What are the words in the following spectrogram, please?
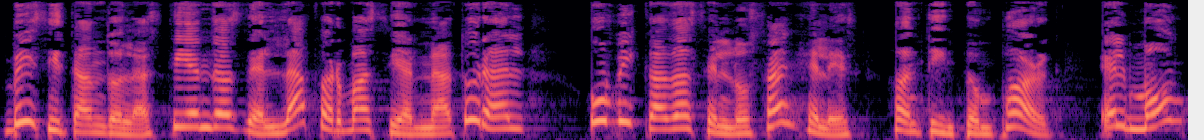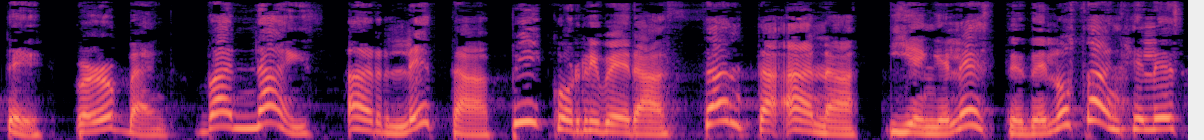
visitando las tiendas de la farmacia natural ubicadas en Los Ángeles, Huntington Park, El Monte, Burbank, Van Nuys, Arleta, Pico Rivera, Santa Ana y en el este de Los Ángeles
